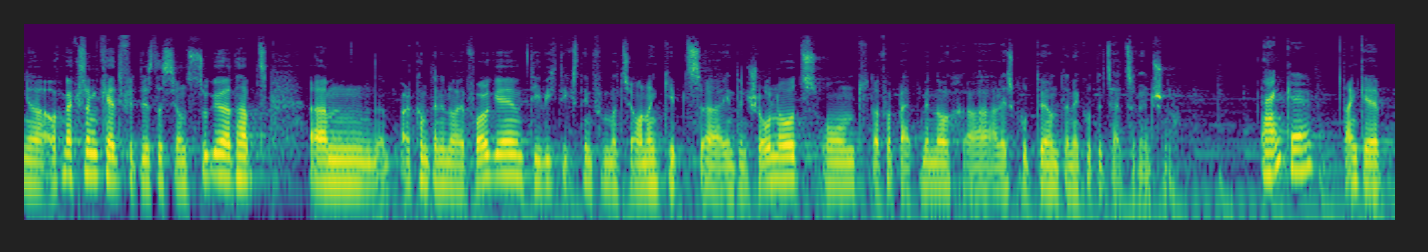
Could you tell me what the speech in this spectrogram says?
ja, Aufmerksamkeit, für das, dass ihr uns zugehört habt. Ähm, bald kommt eine neue Folge. Die wichtigsten Informationen gibt's äh, in den Show Notes und dafür bleibt mir noch äh, alles Gute und eine gute Zeit zu wünschen. Danke. Danke.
